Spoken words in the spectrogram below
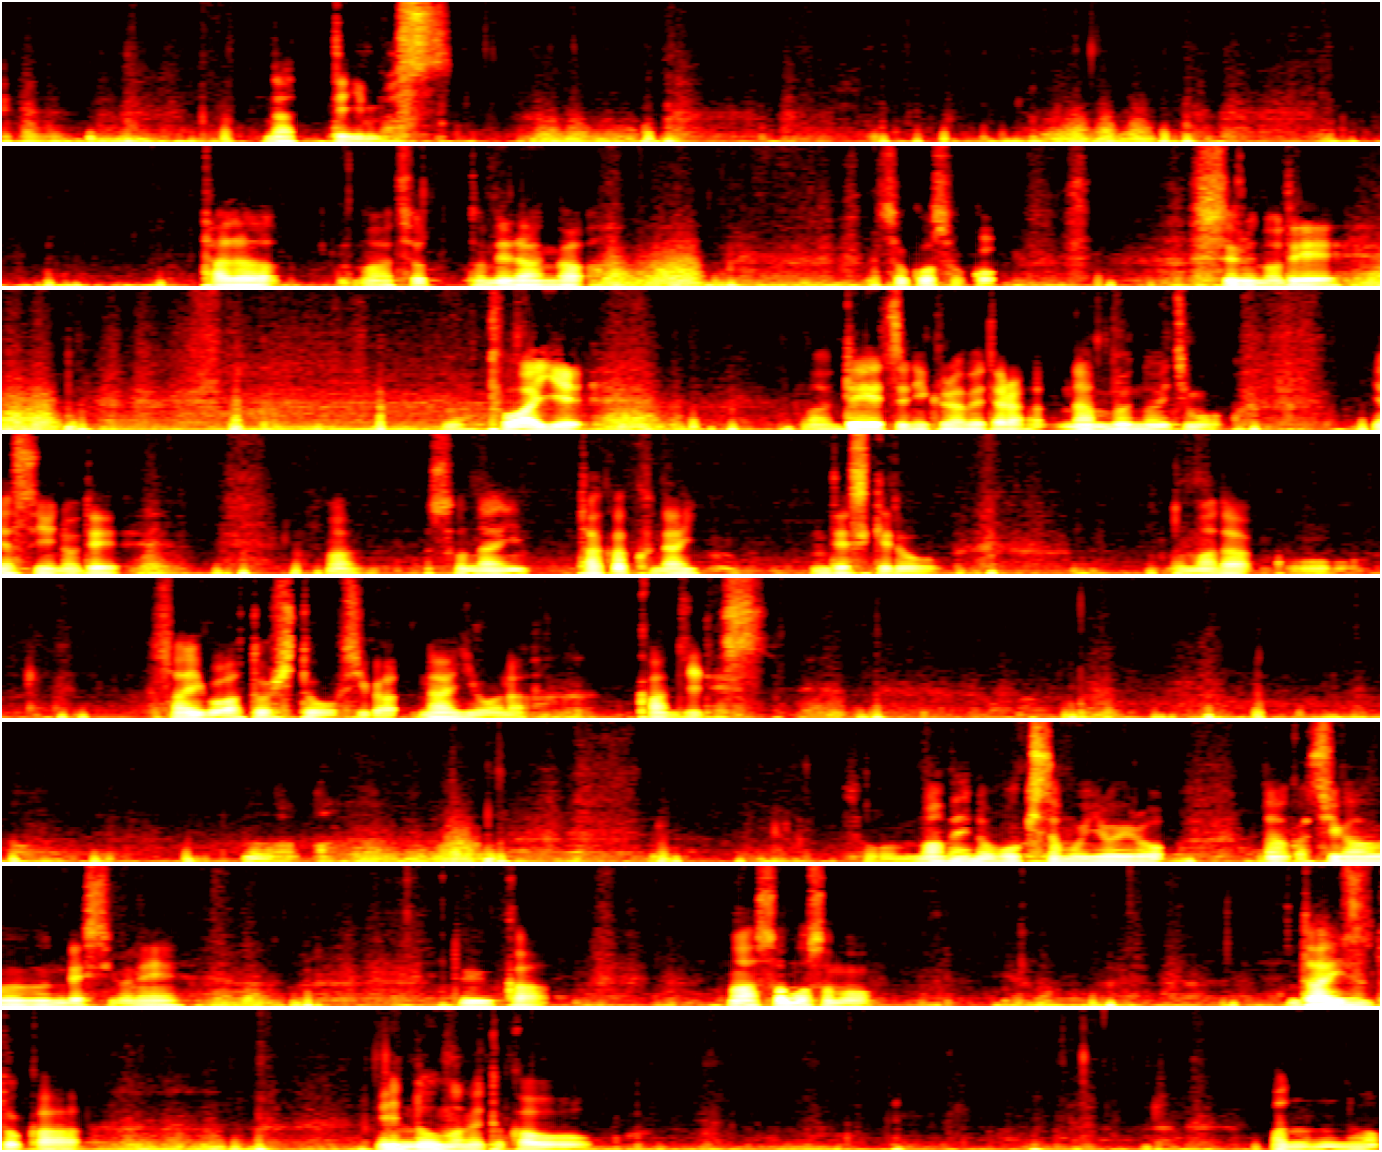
なっています。ただまあちょっと値段がそこそこするので、まあ、とはいえ、まあ、デーツに比べたら何分の1も安いので、まあ、そんなに高くないんですけど、まだこう最後後一押しがないような感じです。まあ、そう豆の大きさもいろいろなんか違うんですよね。というか、まあそもそも大豆とかエンドウ豆とかをあんな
